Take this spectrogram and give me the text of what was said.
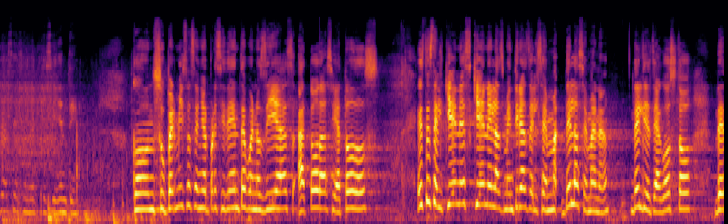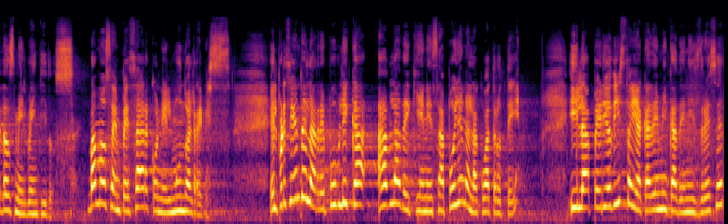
Gracias, señor presidente. Con su permiso, señor presidente, buenos días a todas y a todos. Este es el quién es quién en las mentiras de la semana del 10 de agosto de 2022. Vamos a empezar con el mundo al revés. El presidente de la República habla de quienes apoyan a la 4T y la periodista y académica Denise Dresser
